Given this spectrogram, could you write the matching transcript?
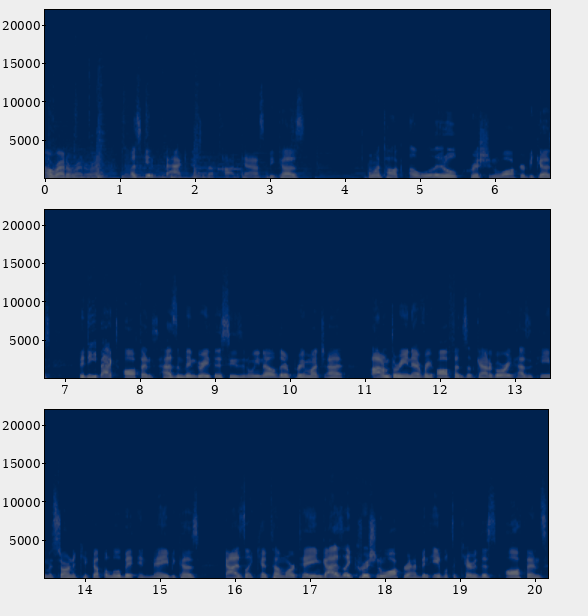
All right, all right, all right. Let's get back into the podcast because I want to talk a little Christian Walker because the D backs offense hasn't been great this season. We know they're pretty much at bottom three in every offensive category as a team. It's starting to kick up a little bit in May because guys like Ketel Marte and guys like Christian Walker have been able to carry this offense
